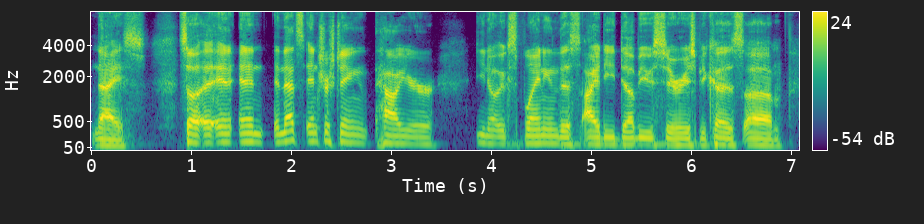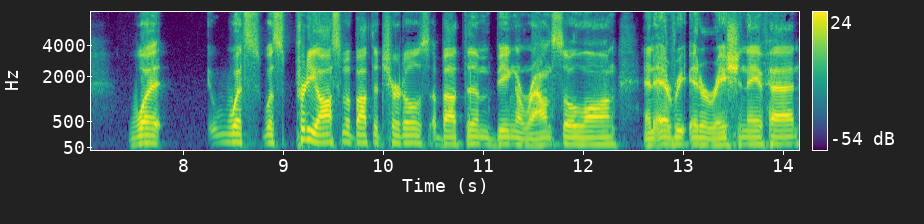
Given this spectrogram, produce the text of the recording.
Nice. So and and and that's interesting how you're you know explaining this IDW series because um, what what's what's pretty awesome about the turtles about them being around so long and every iteration they've had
